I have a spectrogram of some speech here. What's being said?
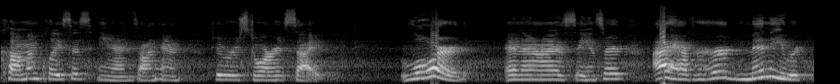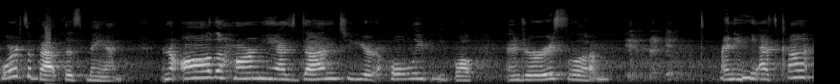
come and place his hands on him to restore his sight. Lord, Ananias answered, I have heard many reports about this man and all the harm he has done to your holy people in Jerusalem. And he has come,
